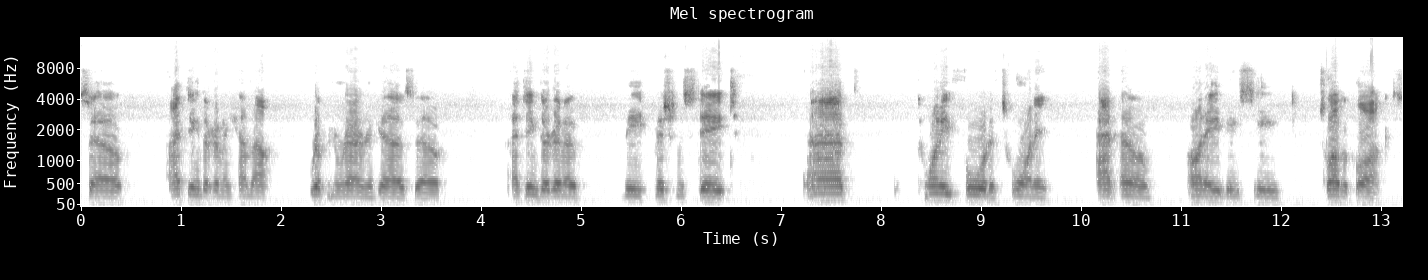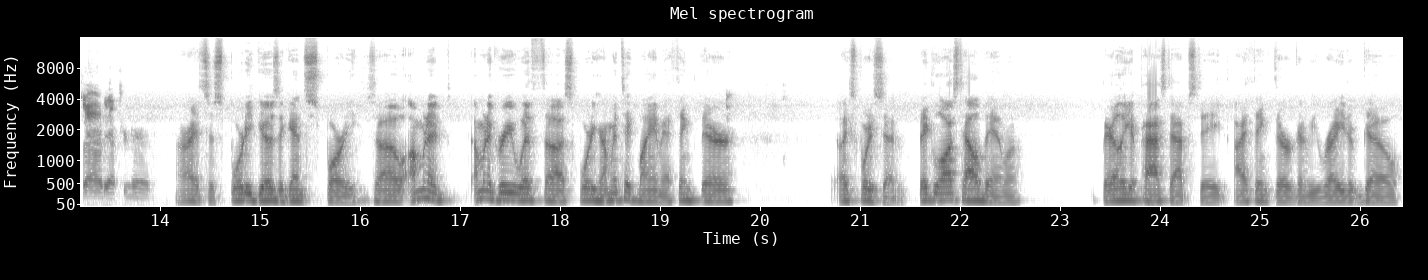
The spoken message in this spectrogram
So I think they're going to come out ripping raring to go. So I think they're going to beat Michigan State uh, 24 to 20 at home on ABC, 12 o'clock Saturday afternoon. All right, so Sporty goes against Sparty. So I'm gonna I'm gonna agree with uh, Sporty here. I'm gonna take Miami. I think they're like Sporty said, big loss to Alabama, barely get past App State. I think they're gonna be ready to go.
